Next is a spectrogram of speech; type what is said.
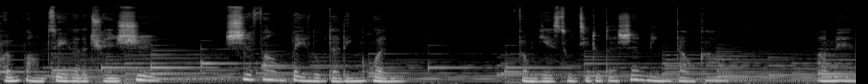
捆绑罪恶的权势，释放被掳的灵魂。奉耶稣基督的圣名祷告，阿门。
